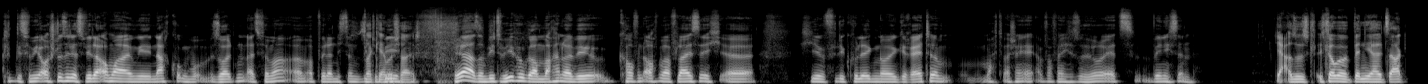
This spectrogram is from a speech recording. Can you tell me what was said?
klingt das für mich auch schlüssig, dass wir da auch mal irgendwie nachgucken sollten als Firma, ähm, ob wir da nicht so ein B2B, ja, so ein B2B-Programm machen, weil wir kaufen auch immer fleißig äh, hier für die Kollegen neue Geräte. Macht wahrscheinlich einfach, wenn ich das so höre, jetzt wenig Sinn ja, also ich glaube, wenn ihr halt sagt,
